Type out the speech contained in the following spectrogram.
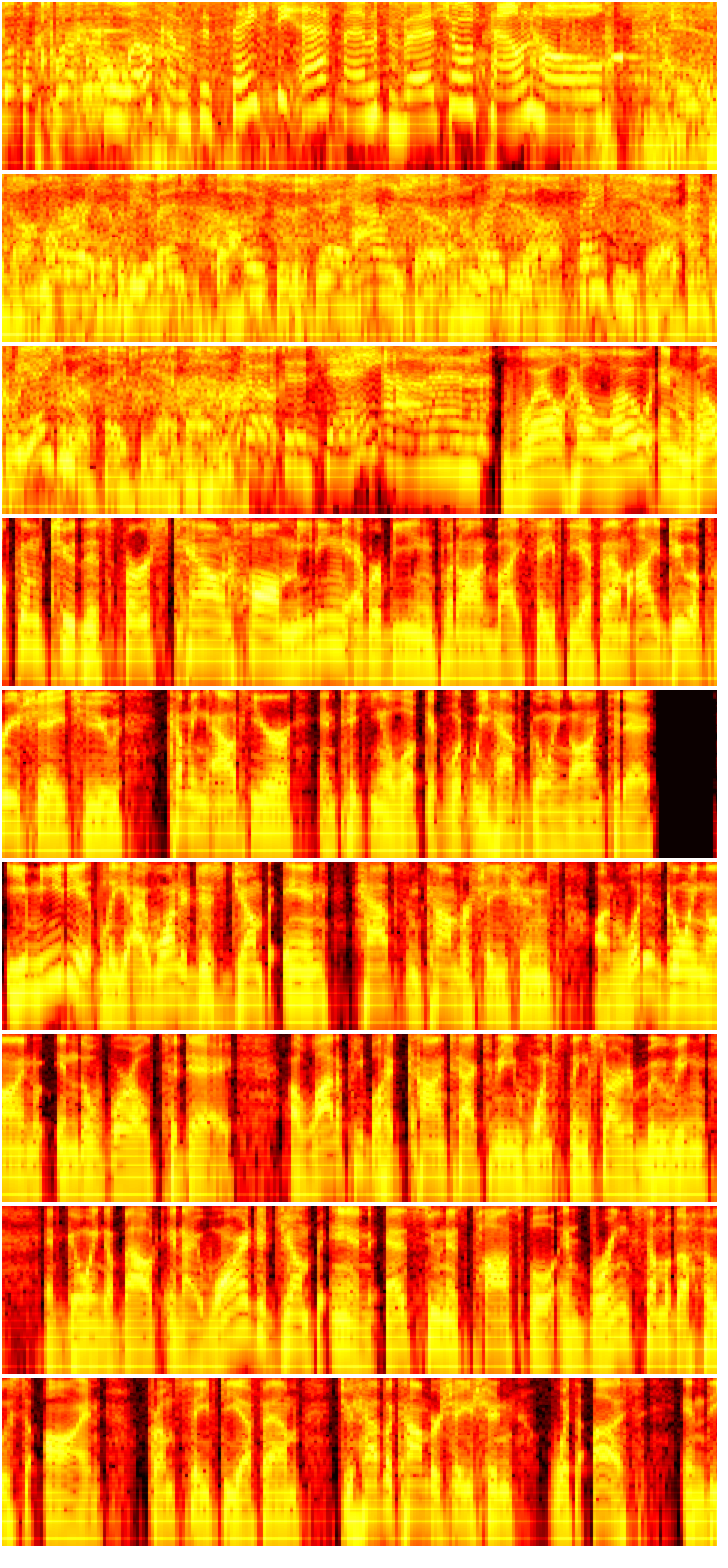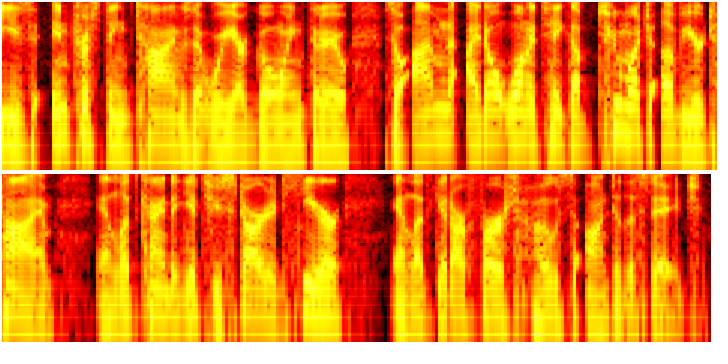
Welcome to Safety FM's virtual town hall. Here is our moderator for the event, the host of the Jay Allen Show and Rated R Safety Show, and creator of Safety FM, Dr. Jay Allen. Well, hello and welcome to this first town hall meeting ever being put on by Safety FM. I do appreciate you coming out here and taking a look at what we have going on today. Immediately, I want to just jump in, have some conversations on what is going on in the world today. A lot of people had contacted me once things started moving and going about, and I wanted to jump in as soon as possible and bring some of the hosts on from Safety FM to have a conversation with us in these interesting times that we are going through. So I'm I don't want to take up too much of your time, and let's kind of get you started here, and let's get our first host onto the stage.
